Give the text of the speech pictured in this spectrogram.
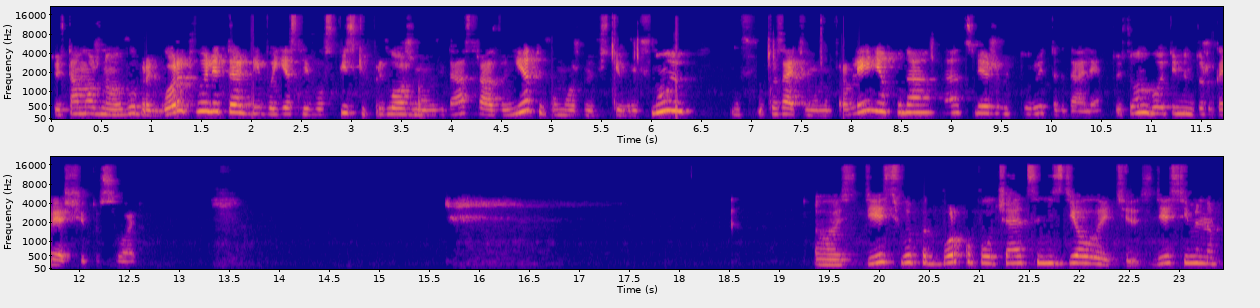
То есть там можно выбрать город вылета, либо если его в списке в предложенном да, сразу нет, его можно ввести вручную, указать ему направление, куда да, отслеживать туры и так далее. То есть он будет именно тоже горящие посылать. А, здесь вы подборку, получается, не сделаете. Здесь именно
